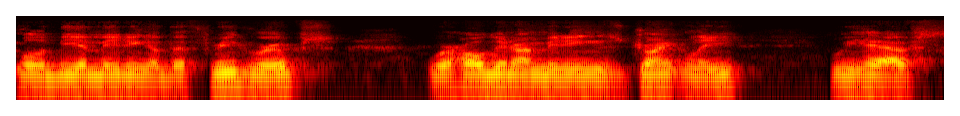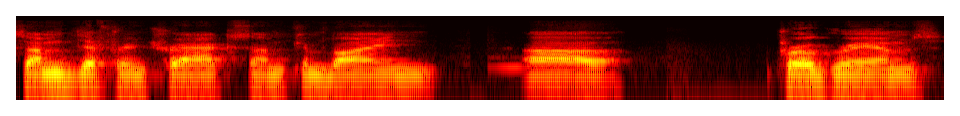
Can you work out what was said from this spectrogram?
will be a meeting of the three groups. We're holding our meetings jointly. We have some different tracks, some combined uh, programs.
